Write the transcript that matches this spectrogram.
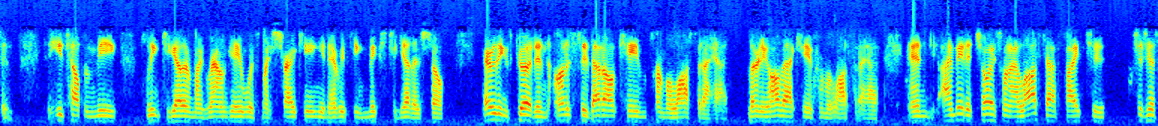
and he's helping me link together my ground game with my striking and everything mixed together. So everything's good, and honestly, that all came from a loss that I had learning all that came from a loss that I had. And I made a choice when I lost that fight to to just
